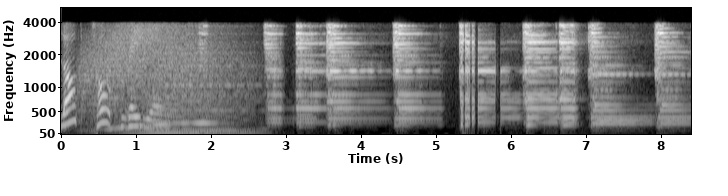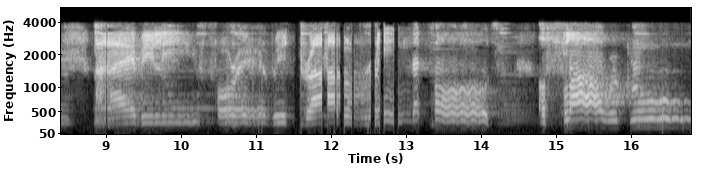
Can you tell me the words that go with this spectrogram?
Blog Talk Radio. I believe for every drop of rain that falls, a flower grows.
